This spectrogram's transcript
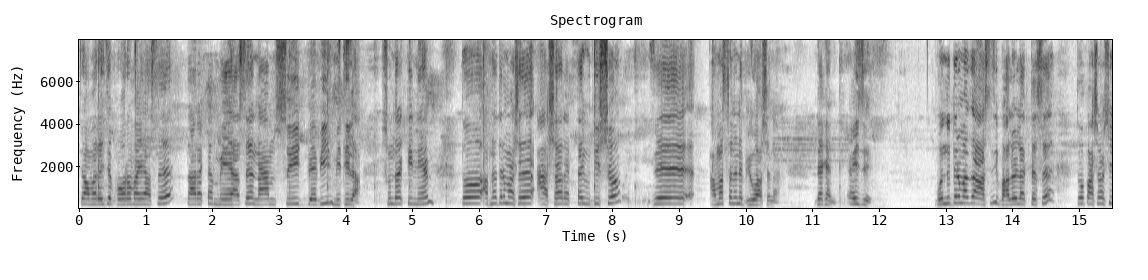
তো আমার এই যে বড় ভাই আছে, তার একটা মেয়ে আছে, নাম সুইট বেবি মিথিলা। সুন্দর একটি নেম তো আপনাদের মাসে আসার একটাই উদ্দেশ্য যে আমার চ্যানেলে ভিউ আসে না। দেখেন, এই যে বন্ধুদের মাঝে আসি ভালোই লাগতেছে। তো পাশাপাশি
